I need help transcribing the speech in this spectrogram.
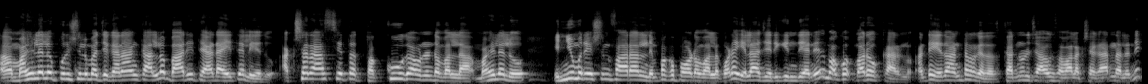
ఆ, మహిళలు పురుషుల మధ్య గణాంకాల్లో భారీ తేడా అయితే లేదు. అక్షరాస్యత తక్కువగా ఉండడం వల్ల మహిళలు ఎన్యూమరేషన్ ఫారాలు నింపకపోవడం వల్ల కూడా ఇలా జరిగింది అనేది మాకు మరొక కారణం. అంటే ఏదో అంటారు కదా కర్నూలు చావుకు సవా లక్ష కారణాలని.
